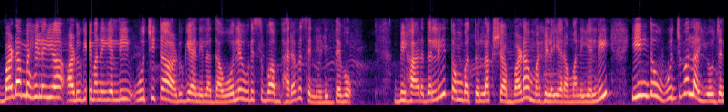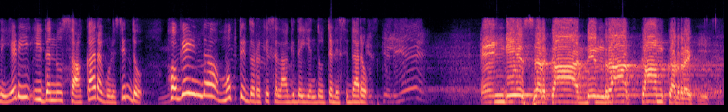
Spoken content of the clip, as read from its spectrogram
ಬಡ ಮಹಿಳೆಯ ಅಡುಗೆ ಮನೆಯಲ್ಲಿ ಉಚಿತ ಅಡುಗೆ ಅನಿಲದ ಒಲೆ ಉರಿಸುವ ಭರವಸೆ ನೀಡಿದ್ದೆವು. ಬಿಹಾರದಲ್ಲಿ ತೊಂಬತ್ತು ಲಕ್ಷ ಬಡ ಮಹಿಳೆಯರ ಮನೆಯಲ್ಲಿ ಇಂದು ಉಜ್ವಲ ಯೋಜನೆಯಡಿ ಇದನ್ನು ಸಾಕಾರಗೊಳಿಸಿದ್ದು ಹೊಗೆಯಿಂದ ಮುಕ್ತಿ ದೊರಕಿಸಲಾಗಿದೆ ಎಂದು ತಿಳಿಸಿದರು. एनडीए सरकार दिन रात काम कर रही है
